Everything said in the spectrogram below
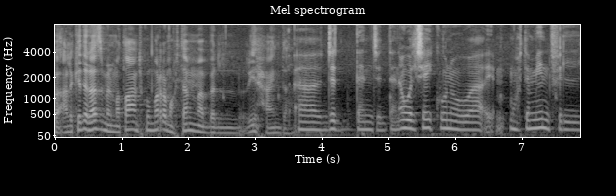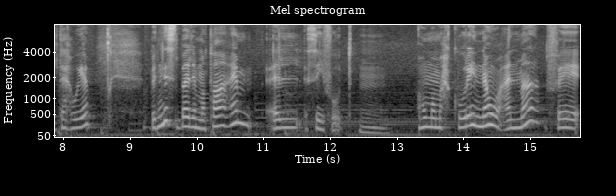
فعلى كده لازم المطاعم تكون مرة مهتمة بالريحة عندها. آه جدا جدا. أول شيء يكونوا آه، مهتمين في التهوية. بالنسبة لمطاعم ال seafood. هم محكورين نوعا ما في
